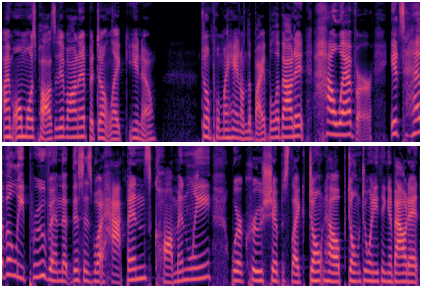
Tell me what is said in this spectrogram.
I'm almost positive on it, but don't like, you know, don't put my hand on the Bible about it. However, it's heavily proven that this is what happens commonly where cruise ships like don't help, don't do anything about it,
